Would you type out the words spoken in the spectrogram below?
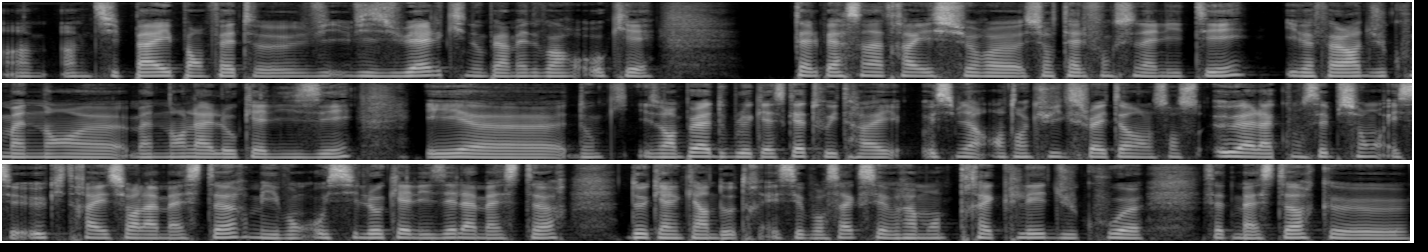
un, un, petit pipe en fait visuel qui nous permet de voir, ok, telle personne a travaillé sur euh, sur telle fonctionnalité, il va falloir du coup maintenant euh, maintenant la localiser. Et euh, donc ils ont un peu la double casquette où ils travaillent aussi bien en tant que UX writer dans le sens eux à la conception et c'est eux qui travaillent sur la master mais ils vont aussi localiser la master de quelqu'un d'autre. Et c'est pour ça que c'est vraiment très clé du coup cette master que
